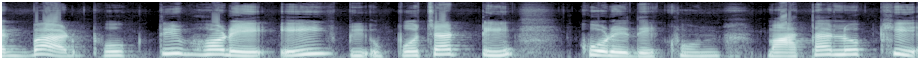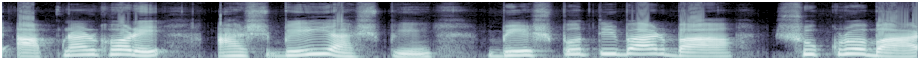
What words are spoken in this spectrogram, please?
একবার ভক্তি ভরে এই উপচারটি করে দেখুন। মাতা লক্ষ্মী আপনার ঘরে আসবেই আসবে। বৃহস্পতিবার বা শুক্রবার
